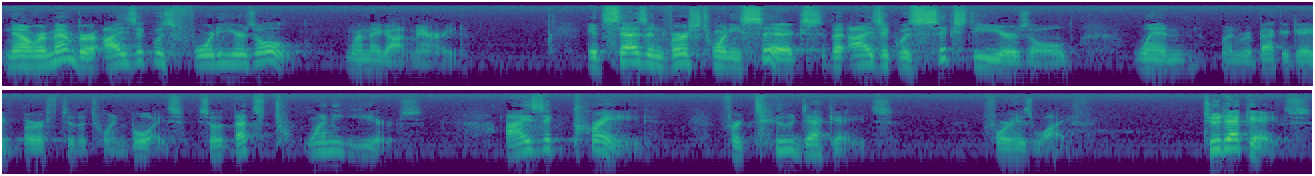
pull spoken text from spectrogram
Now remember, Isaac was 40 years old when they got married. It says in verse 26 that Isaac was 60 years old when, when Rebekah gave birth to the twin boys. So that's 20 years. Isaac prayed for two decades for his wife. Two decades.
